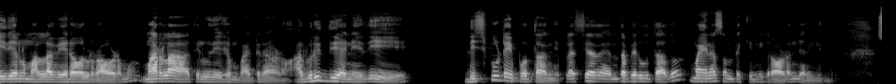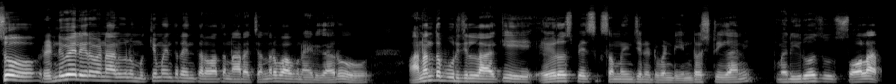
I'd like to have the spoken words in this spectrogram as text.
ఐదేళ్ళు మళ్ళీ వేరే వాళ్ళు రావడము మరలా తెలుగుదేశం పార్టీ రావడం అభివృద్ధి అనేది డిస్ప్యూట్ అయిపోతుంది. ప్లస్ ఎంత పెరుగుతుందో మైనస్ అంత కిందికి రావడం జరిగింది. సో రెండు వేల ఇరవై నాలుగులో ముఖ్యమంత్రి అయిన తర్వాత నారా చంద్రబాబు నాయుడు గారు అనంతపూర్ జిల్లాకి ఏరోస్పేస్కి సంబంధించినటువంటి ఇండస్ట్రీ కానీ మరి ఈరోజు సోలార్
